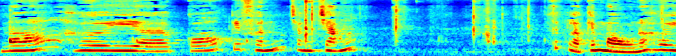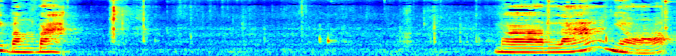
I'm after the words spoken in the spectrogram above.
nó hơi ờ, có cái phấn trắng trắng. Tức là cái màu nó hơi bằng bạc. Mà lá nhỏ,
